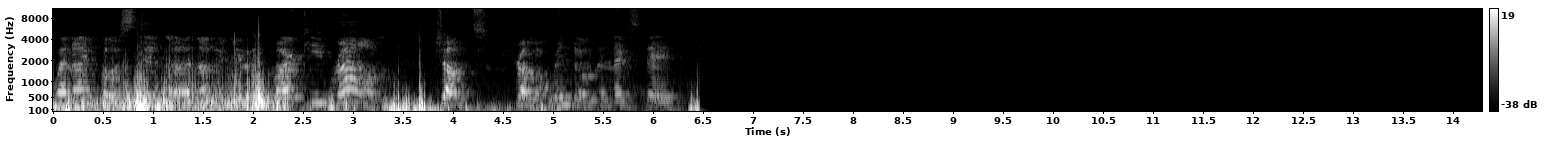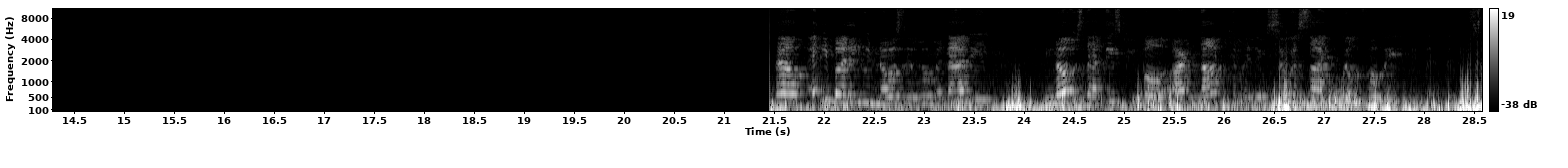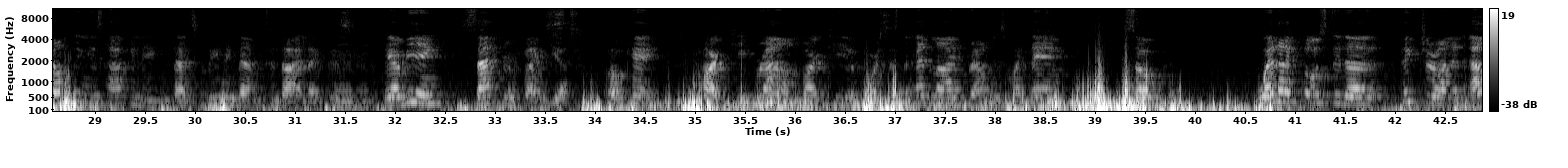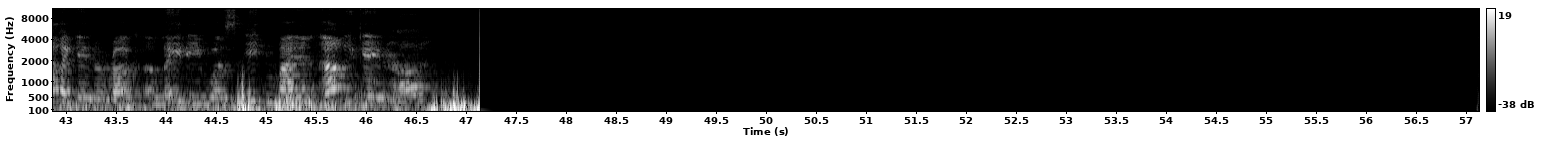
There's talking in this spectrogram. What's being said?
When I posted another nude, Marquis Brown jumped from a window the next day. Now, anybody who knows the Illuminati knows that these people are not committing suicide willfully. Something is that's leading them to die like this. Mm-hmm. They are being sacrificed. Yes. Okay. Marquis Brown. Marquis, of course, is the headline. Brown is my name. So when I posted a picture on an alligator rug, a lady was eaten by an alligator. Uh.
